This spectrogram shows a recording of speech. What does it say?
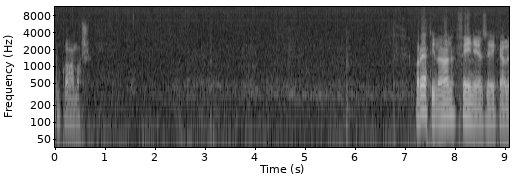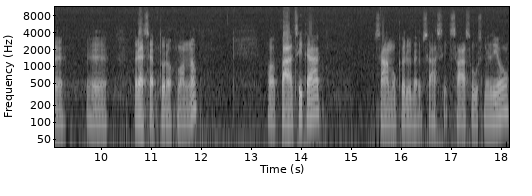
rugalmas. A retinán fényérzékelő receptorok vannak, a pálcikák, számuk körülbelül 100, 120 millió,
